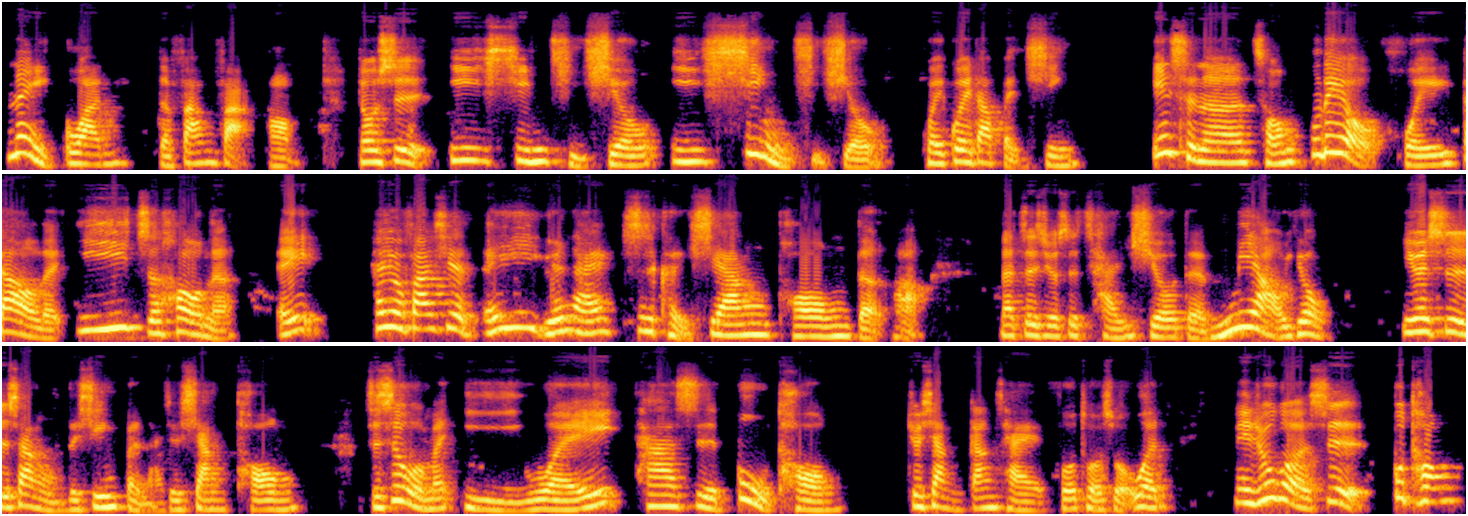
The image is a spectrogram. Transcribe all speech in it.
内观的方法啊，都是依心起修，依性起修，回归到本心。因此呢，从六回到了一之后呢，诶，他又发现，诶，原来是可以相通的哈。那这就是禅修的妙用，因为事实上我们的心本来就相通，只是我们以为它是不通。就像刚才佛陀所问。你如果是不通，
